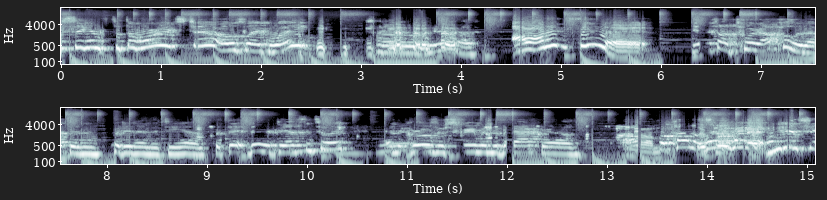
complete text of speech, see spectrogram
singing to the words too. I was like, wait. So, yeah. Oh, I didn't see that. Yeah, it's on Twitter. I'll pull it up and put it in the DMs. But they, they were dancing to it, and the girls were screaming in the background. Um, Well, Paula, Let's wait, wait, you didn't say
